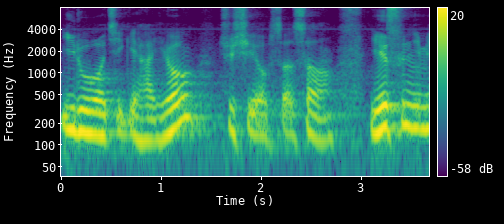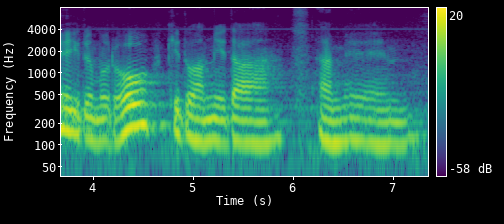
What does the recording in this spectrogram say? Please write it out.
이루어지게 하여 주시옵소서. 예수님의 이름으로 기도합니다. 아멘.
